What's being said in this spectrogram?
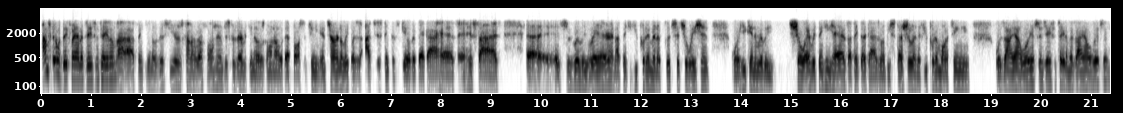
I'm still a big fan of Jayson Tatum. I, I think you know this year is kind of rough on him just because everything that was going on with that Boston team internally. But I just think the skill that that guy has at his size, uh, it's really rare. And I think if you put him in a good situation where he can really show everything he has, I think that guy's going to be special. And if you put him on a team with Zion Williamson, Jayson Tatum, and Zion Williamson,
